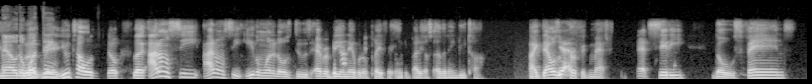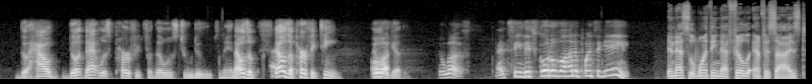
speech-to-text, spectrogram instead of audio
Now the Look, one thing, man, Utah was dope. Look, I don't see I don't see either one of those dudes ever being able to play for anybody else other than Utah. Like that was Yes. a perfect match. That city, those fans, the how the, that was perfect for those two dudes, man. That was a that was a perfect team It all together. It was. That team they scored over 100 points a game. and that's the one thing that Phil emphasized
